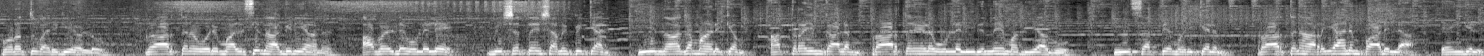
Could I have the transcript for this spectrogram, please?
പുറത്തു വരികയുള്ളൂ. പ്രാർത്ഥന ഒരു മത്സ്യനാഗിനിയാണ്. അവളുടെ ഉള്ളിലെ വിഷത്തെ ശമിപ്പിക്കാൻ ഈ നാഗമാണിക്യം അത്രയും കാലം പ്രാർത്ഥനയുടെ ഉള്ളിൽ ഇരുന്നേ മതിയാകൂ. ഈ സത്യം ഒരിക്കലും പ്രാർത്ഥന അറിയാനും പാടില്ല. എങ്കിൽ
